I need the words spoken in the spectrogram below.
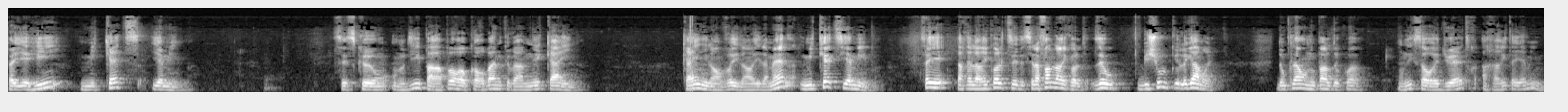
Vayehi Miketz Yamim. C'est ce qu'on on nous dit par rapport au korban que va amener Caïn. Caïn, il envoie, il, en- amène Miketz Yamim. Ça y est, la, la récolte, c'est la fin de la récolte. Zéou, Bichoul, le gamre. Donc là, on nous parle de quoi On dit que ça aurait dû être Acharit Yamim.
